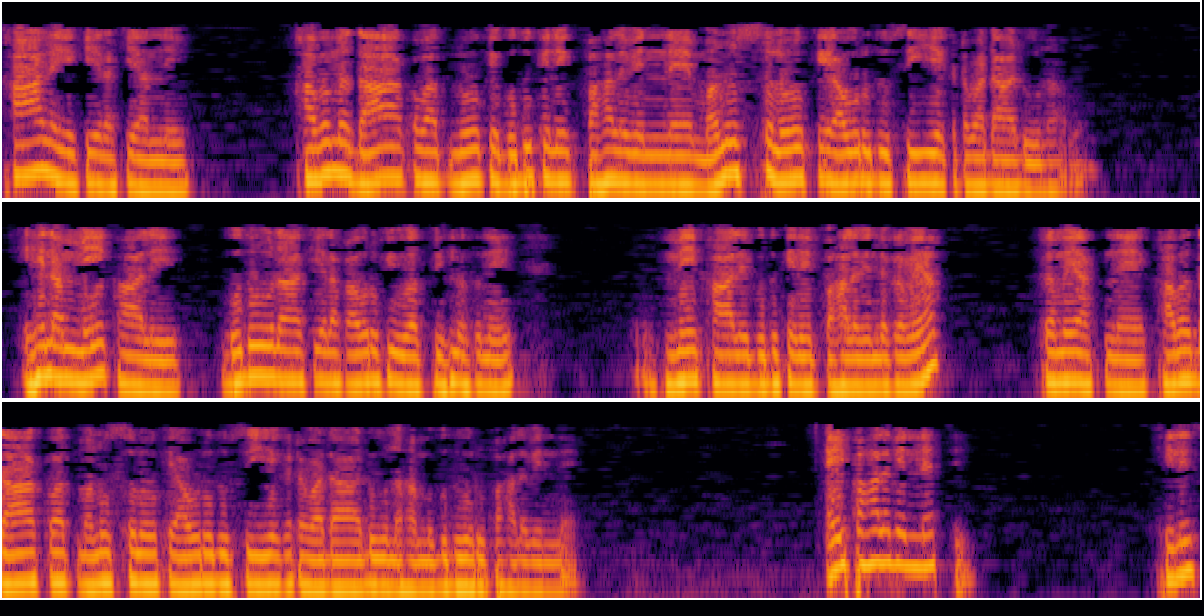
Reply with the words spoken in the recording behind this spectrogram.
කාලය කියලා කියන්නේ කවමදාකවත් ලෝකේ බුදු කෙනෙක් පහළ වෙන්නේ මනුස්ස ලෝකේ අවුරුදු 100කට වඩා අඩු වුණාම. එහෙනම් මේ කාලේ බුදු වුණා කියලා කවුරු කිව්වත් පින්නතුනේ මේ කාලේ බුදු කෙනෙක් පහළ වෙන්න ක්‍රමයක් ක්‍රමයක් නැහැ. කවදාකවත් මනුස්ස ලෝකේ අවුරුදු 100කට වඩා අඩු වුණාම බුදුවරු පහළ වෙන්නේ නැහැ. ඇයි පහළ වෙන්නේ නැත්තේ? කෙලෙස්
